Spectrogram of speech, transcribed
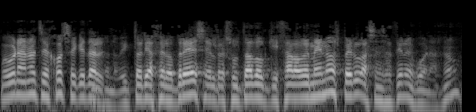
Muy buenas noches, José, ¿qué tal? Bueno, victoria 0-3, el resultado quizá lo de menos, pero las sensaciones buenas, ¿no?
